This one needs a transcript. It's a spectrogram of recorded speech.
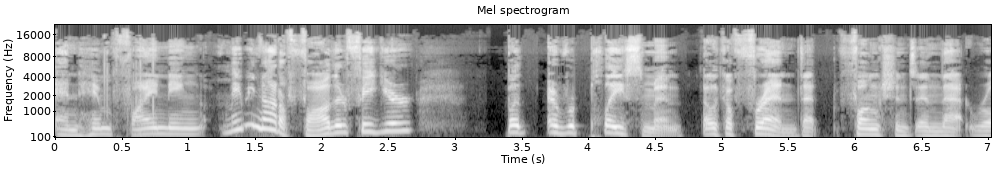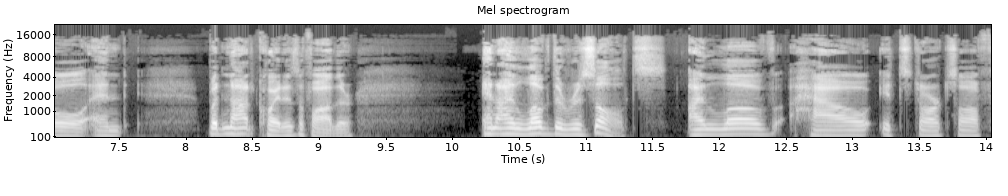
and him finding maybe not a father figure, but a replacement, like a friend that functions in that role, and but not quite as a father. And I love the results. I love how it starts off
